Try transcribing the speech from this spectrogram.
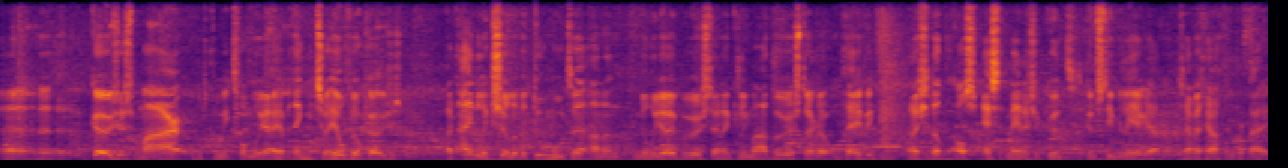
eh, eh, keuzes. Maar op het gebied van milieu hebben we denk ik niet zo heel veel keuzes. Uiteindelijk zullen we toe moeten aan een milieubewuste en een klimaatbewustere omgeving. En als je dat als asset manager kunt, kunt stimuleren, ja, dan zijn wij graag van de partij.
